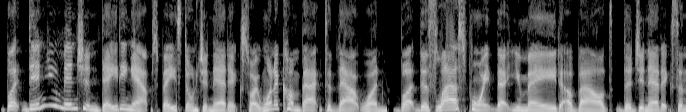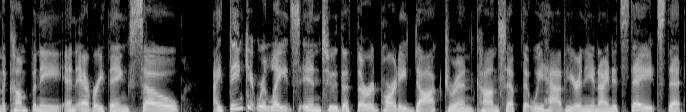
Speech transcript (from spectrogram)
but then you mentioned dating apps based on genetics. So I want to come back to that one. But this last point that you made about the genetics and the company and everything. So I think it relates into the third party doctrine concept that we have here in the United States that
